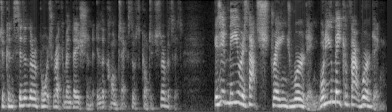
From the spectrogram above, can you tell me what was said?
to consider the report's recommendation in the context of Scottish services. Is it me or is that strange wording? What do you make of that wording?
